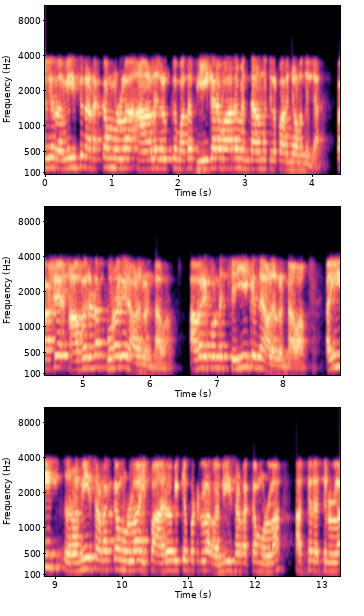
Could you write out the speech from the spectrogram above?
ഈ റമീസിനടക്കമുള്ള ആളുകൾക്ക് മതഭീകരവാദം എന്താണെന്ന് ചില പറഞ്ഞോളുന്നില്ല. പക്ഷെ അവരുടെ പുറകിൽ ആളുകൾ ഉണ്ടാവാം അവരെ കൊണ്ട് ചെയ്യിക്കുന്ന ആളുകളുണ്ടാവാം. ഈ റമീസ് അടക്കമുള്ള ഇപ്പൊ ആരോപിക്കപ്പെട്ടുള്ള റമീസ് അടക്കമുള്ള അത്തരത്തിലുള്ള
